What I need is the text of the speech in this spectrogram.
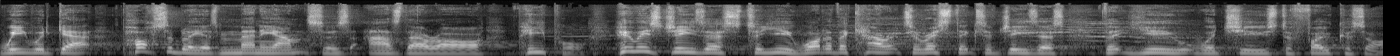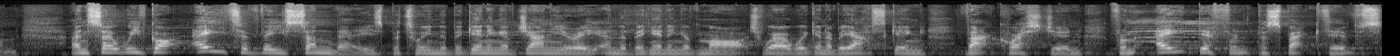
we would get possibly as many answers as there are people. Who is Jesus to you? What are the characteristics of Jesus that you would choose to focus on? And so we've got eight of these Sundays between the beginning of January and the beginning of March where we're going to be asking that question from eight different perspectives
